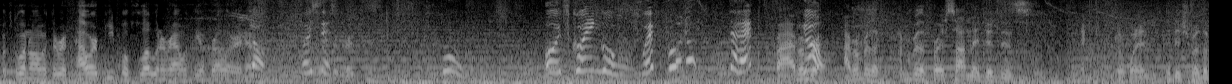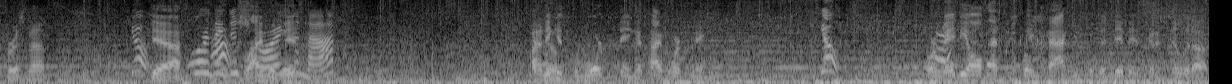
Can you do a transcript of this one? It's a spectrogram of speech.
What's going on with the rip? How are people floating around with the umbrella right now? Yo, now? what is this? Boom. Oh, it's going to whip poodle? What the heck? I remember. Yo. I remember the. I remember the first time they did this. Like the, when it, they destroyed the first map. Yo. Yeah. Or are they destroying event. the map? I think know. it's the warp thing, a time warp thing. Yo. Or maybe all that's going back into the divot is gonna fill it up.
